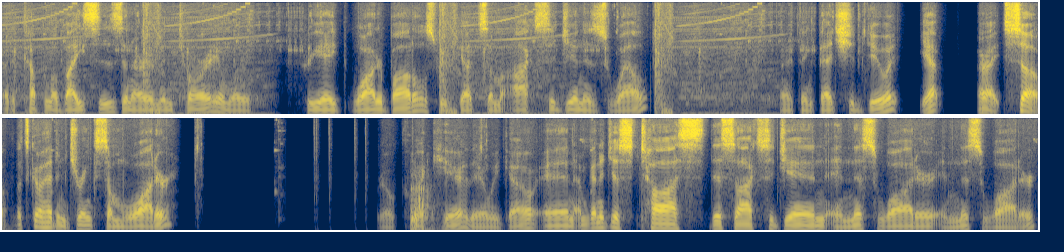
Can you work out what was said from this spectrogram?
Got a couple of ices in our inventory and we'll create water bottles. We've got some oxygen as well. I think that should do it. Yep. All right. So let's go ahead and drink some water. Real quick here. There we go. And I'm going to just toss this oxygen and this water and this water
